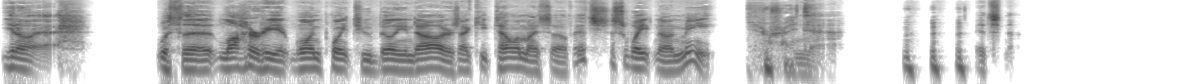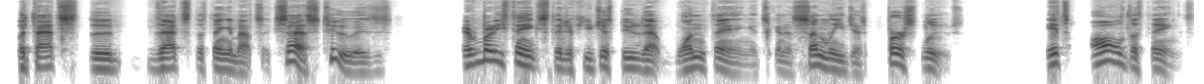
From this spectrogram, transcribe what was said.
you know, with the lottery at $1.2 billion, I keep telling myself, it's just waiting on me. right. Nah, it's not. But that's the that's the thing about success too is everybody thinks that if you just do that one thing, it's going to suddenly just burst loose. It's all the things.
